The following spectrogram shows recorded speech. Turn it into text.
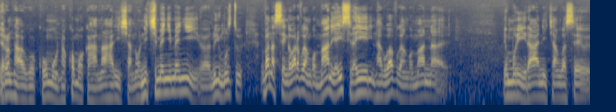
Rero ntabwo kuba umuntu akomoka ahantu hari ishyano. Ni ikimenyimenyi eh, n'uyu munsi banasenga baravuga ngo mana ya isirayeli ntabwo bavuga ngo mana yo muri irani cyangwa se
